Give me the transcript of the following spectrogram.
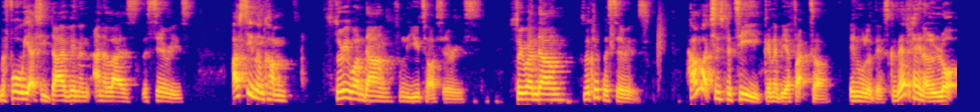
before we actually dive in and analyze the series. I've seen them come 3 1 down from the Utah series, 3 1 down from the Clippers series. How much is fatigue going to be a factor in all of this? Because they're playing a lot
